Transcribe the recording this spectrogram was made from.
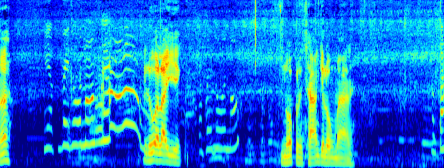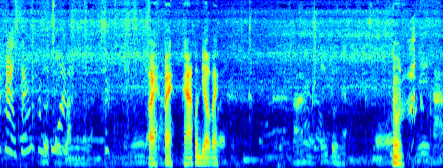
ฮะอย่าไปดูน้องนะไม่รู้อะไรอีกอย่าไปดูน้องนกหรือช้างจะลงมาเนี่ยเอาปะายครั้งหลุดทำไปเที่ย ไปไปไปหาคนเดียวไปช้างเที่ยงตุนอะนู่น นี่ช้าง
